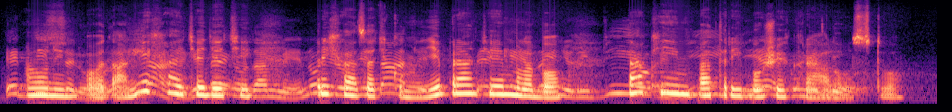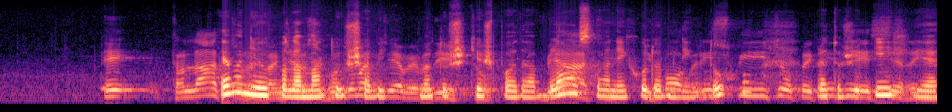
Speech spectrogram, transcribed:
A on im povedal, nechajte deti prichádzať ku mne, nebránte im, lebo takým patrí Božie kráľovstvo. Evangelium podľa Matúšovi, Matúš tiež povedal, blahoslovený chudobný v duchu, pretože ich je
